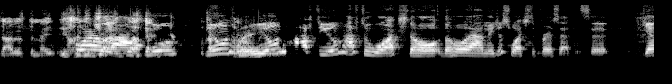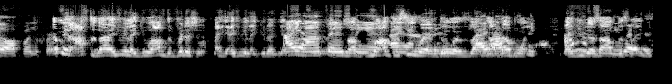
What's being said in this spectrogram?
That is the night beyond the dragon. You don't, you don't, you don't have to. You don't have to watch the whole the whole anime. Just watch the first episode. Get off on the first. I mean, after that, I feel like you have to finish it. Like I feel like you don't get. I am Like, you have- finishing You have to I see where it goes. Like I at that point, see- like I you just have this where like, this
